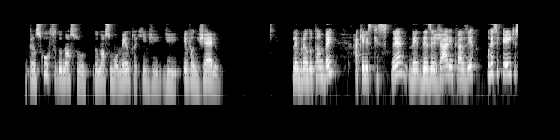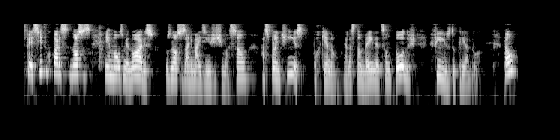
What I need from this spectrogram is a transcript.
o transcurso do nosso, do nosso momento aqui de, de Evangelho. Lembrando também aqueles que né, desejarem trazer um recipiente específico para os nossos irmãos menores, os nossos animaizinhos de estimação, as plantinhas, por que não? Elas também né, são todos filhos do Criador. Então,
